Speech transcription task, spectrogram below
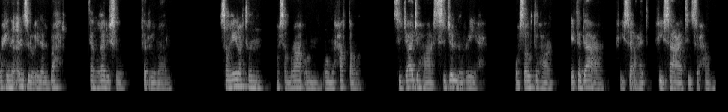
وحين أنزل إلى البحر تنغرس في الرمال. صغيرة وسمراء ومحطمة زجاجها سجل الريح وصوتها يتداعى في ساعة في ساعة الزحام.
